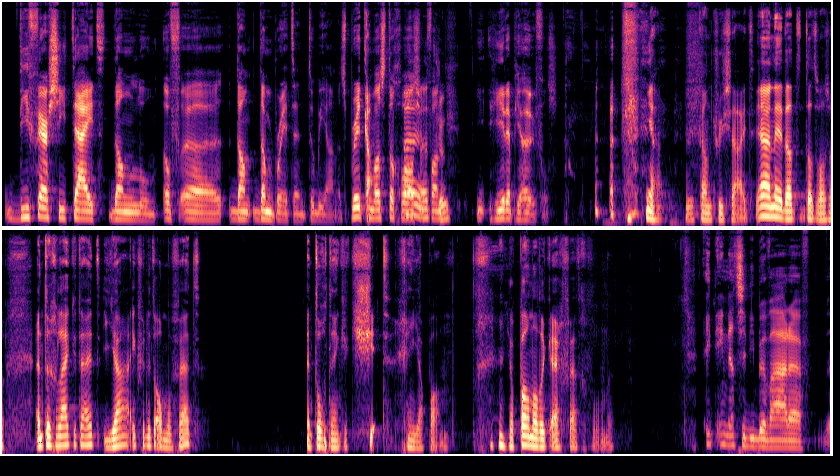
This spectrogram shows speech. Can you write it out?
diversiteit dan Lon of uh, dan, dan Britain, to be honest. Britain was toch wel zo van, hier heb je heuvels. ja, de countryside. Ja, nee, dat, dat was zo. En tegelijkertijd, ja, ik vind het allemaal vet. En toch denk ik, shit, geen Japan. Japan had ik echt vet gevonden. Ik denk dat ze die bewaren. Uh,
